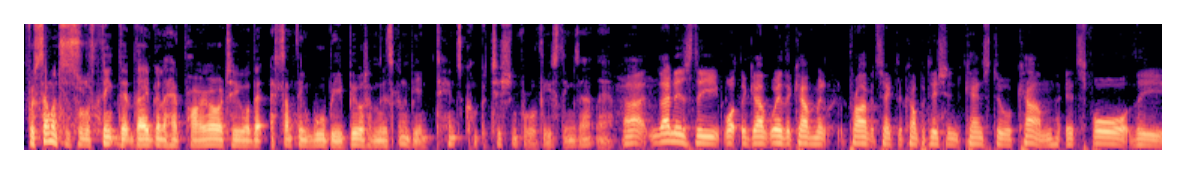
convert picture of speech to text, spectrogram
for someone to sort of think that they're going to have priority or that something will be built, I mean, there's going to be intense competition for all these things out there. Uh, that is the what the gov- where the government private sector competition can still come. It's for the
